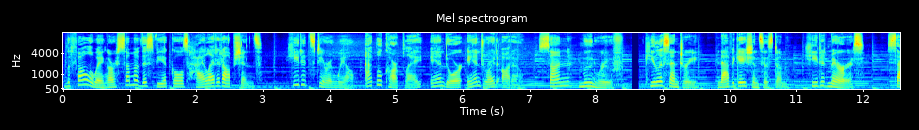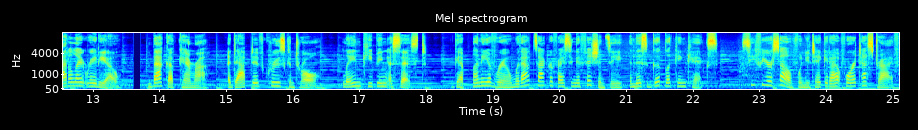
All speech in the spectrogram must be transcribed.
The following are some of this vehicle's highlighted options. Heated steering wheel, Apple CarPlay and or Android Auto, sun, moonroof, keyless entry, navigation system, heated mirrors, satellite radio, backup camera, adaptive cruise control, lane keeping assist. Get plenty of room without sacrificing efficiency in this good-looking Kicks. See for yourself when you take it out for a test drive.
